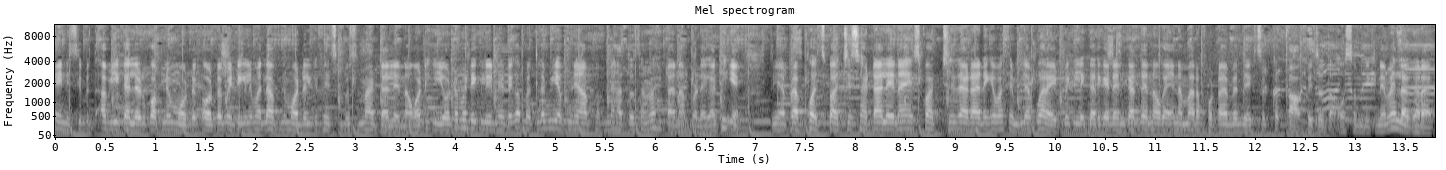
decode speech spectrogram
एंड इसके बाद अब ये कलर को अपने ऑटोमेटिकली मतलब अपने मॉडल के फेस के में हटा लेना होगा। ठीक है ऑटोमेटिकली नहीं हटेगा मतलब ये अपने आप अपने हाथों से हमें हटाना पड़ेगा। ठीक है तो यहाँ पे आपको इसको अच्छे से हटा लेना है। इसको अच्छे से हटाने के बाद सिंपली आपको राइट पे क्लिक करके डन कर देना होगा। एंड हमारा फ़ोटो में देख सकते हो काफ़ी ज़्यादा औसम दिखने में लग रहा है।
